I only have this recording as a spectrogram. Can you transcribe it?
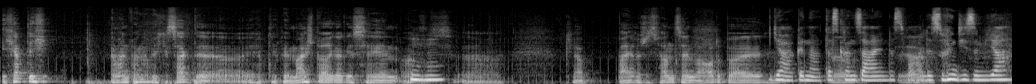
Ich habe dich, am Anfang habe ich gesagt, äh, ich habe dich bei Maischberger gesehen und Mhm. äh, ich glaube, bayerisches Fernsehen war auch dabei. Ja, genau, das Ja, kann sein. Das war alles so in diesem Jahr.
